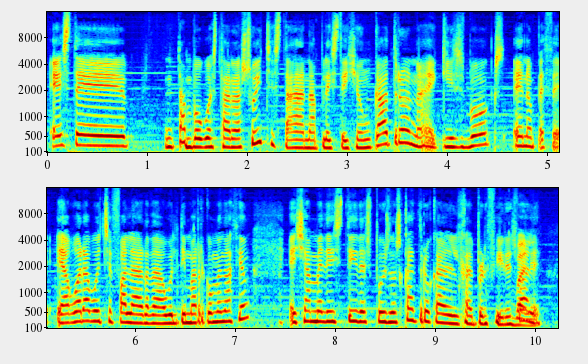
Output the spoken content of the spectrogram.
Este tampouco está na Switch, está na PlayStation 4, na Xbox e no PC. E agora vouche falar da última recomendación e xa me distí despois dos 4 cal, cal prefires, vale? vale?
